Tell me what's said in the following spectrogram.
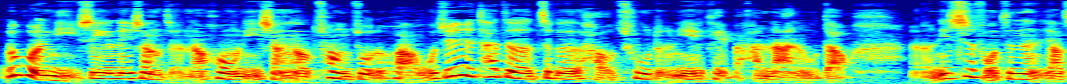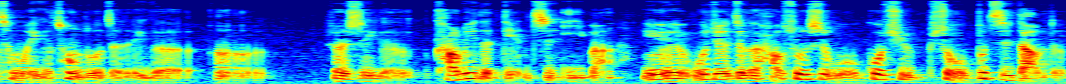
如果你是一个内向者，然后你想要创作的话，我觉得它的这个好处的，你也可以把它纳入到，呃，你是否真的要成为一个创作者的一个呃。算是一个考虑的点之一吧，因为我觉得这个好处是我过去所不知道的。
